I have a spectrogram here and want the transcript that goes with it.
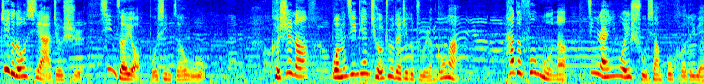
这个东西啊，就是信则有，不信则无。可是呢，我们今天求助的这个主人公啊，他的父母呢，竟然因为属相不合的原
